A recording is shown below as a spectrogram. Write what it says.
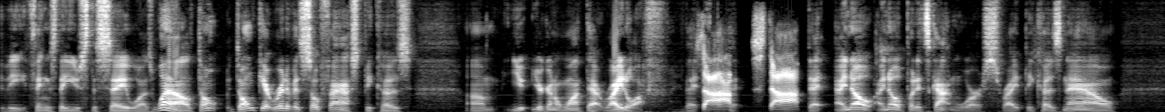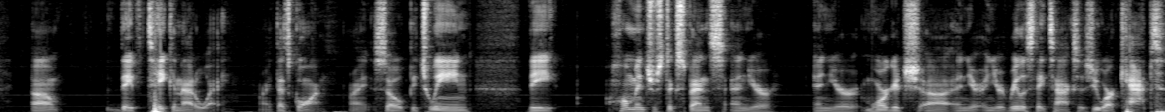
the things they used to say was, "Well, don't don't get rid of it so fast because um, you, you're going to want that write off." That, Stop. that- Stop. that I know, I know, but it's gotten worse, right? Because now um, they've taken that away, right? That's gone, right? So between the home interest expense and your and your mortgage uh, and your and your real estate taxes, you are capped.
